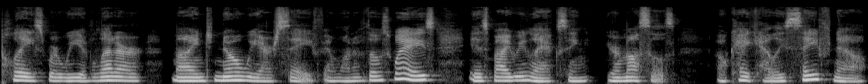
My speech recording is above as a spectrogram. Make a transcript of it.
place where we have let our mind know we are safe. And one of those ways is by relaxing your muscles. Okay, Kellie's safe now.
